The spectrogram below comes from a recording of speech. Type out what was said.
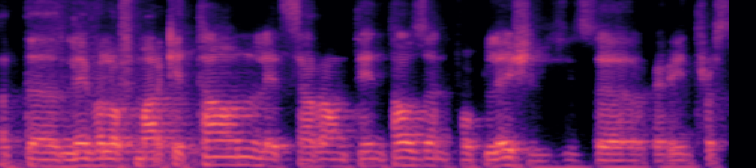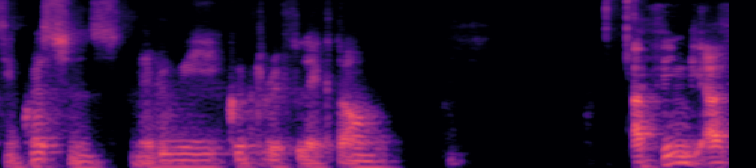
at the level of market town let's around 10,000 population this is a very interesting questions maybe we could reflect on I think, I,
